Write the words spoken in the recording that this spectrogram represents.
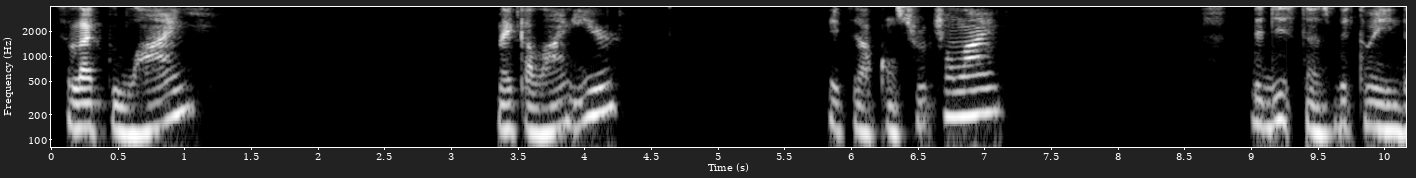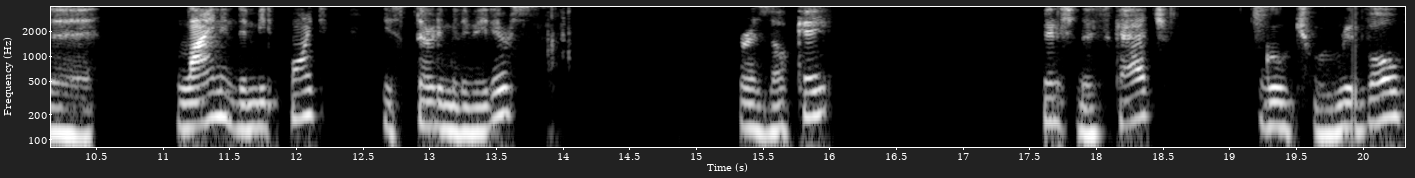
select line, make a line here, it's a construction line, the distance between the line and the midpoint is 30 millimeters, press OK, finish the sketch, go to revolve,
